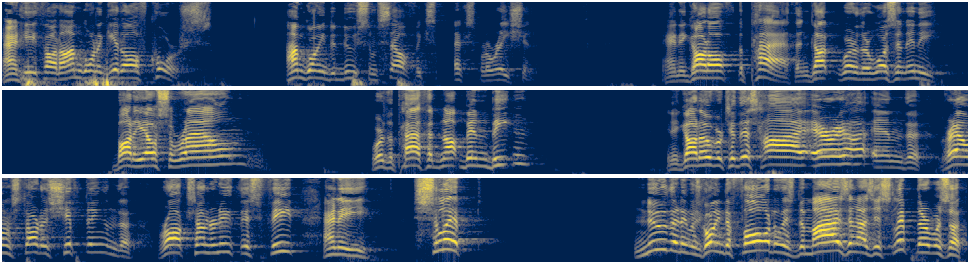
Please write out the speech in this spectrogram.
And he thought, I'm going to get off course. I'm going to do some self exploration. And he got off the path and got where there wasn't anybody else around, where the path had not been beaten. And he got over to this high area, and the ground started shifting, and the rocks underneath his feet, and he slipped. Knew that he was going to fall to his demise, and as he slipped, there was a,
